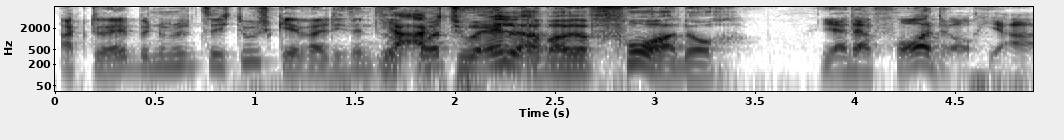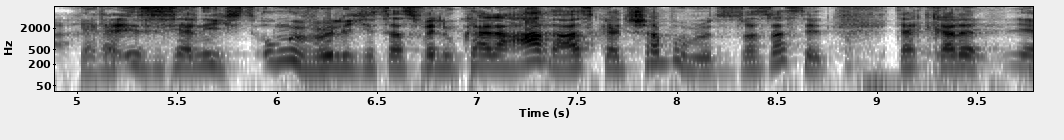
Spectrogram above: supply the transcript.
Aktuell benutze ich Duschgel, weil die sind so ja, aktuell, aber davor doch. Ja, davor doch, ja. Ja, dann ist es ja nichts Ungewöhnliches, dass wenn du keine Haare hast, kein Shampoo benutzt. Was ist das denn? Ich dachte gerade, Ja,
